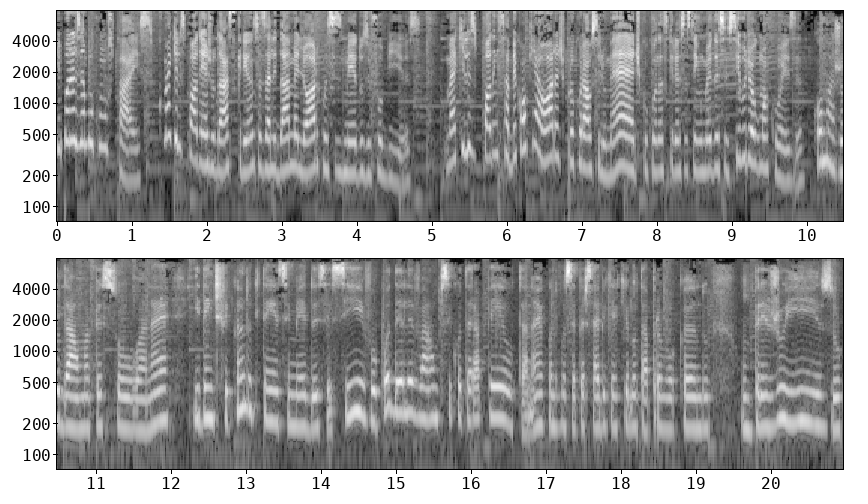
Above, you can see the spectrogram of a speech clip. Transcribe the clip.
E, por exemplo, com os pais, como é que eles podem ajudar as crianças a lidar melhor com esses medos e fobias? Como é que eles podem saber qual é a hora de procurar auxílio médico quando as crianças têm um medo excessivo de alguma coisa? Como ajudar uma pessoa, né? Identificando que tem esse medo excessivo, poder levar um psicoterapeuta, né? Quando você percebe que aquilo está provocando um prejuízo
